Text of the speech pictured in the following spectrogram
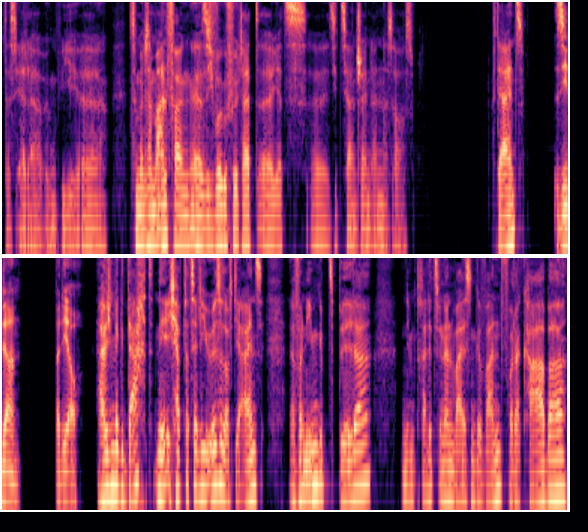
dass er da irgendwie äh, zumindest am Anfang äh, sich wohlgefühlt hat. Äh, jetzt äh, sieht es ja anscheinend anders aus. Auf der Eins? Sidan. Bei dir auch? habe ich mir gedacht, nee, ich habe tatsächlich Ösel auf die Eins. Äh, von ihm gibt es Bilder in dem traditionellen weißen Gewand vor der Kaaba,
